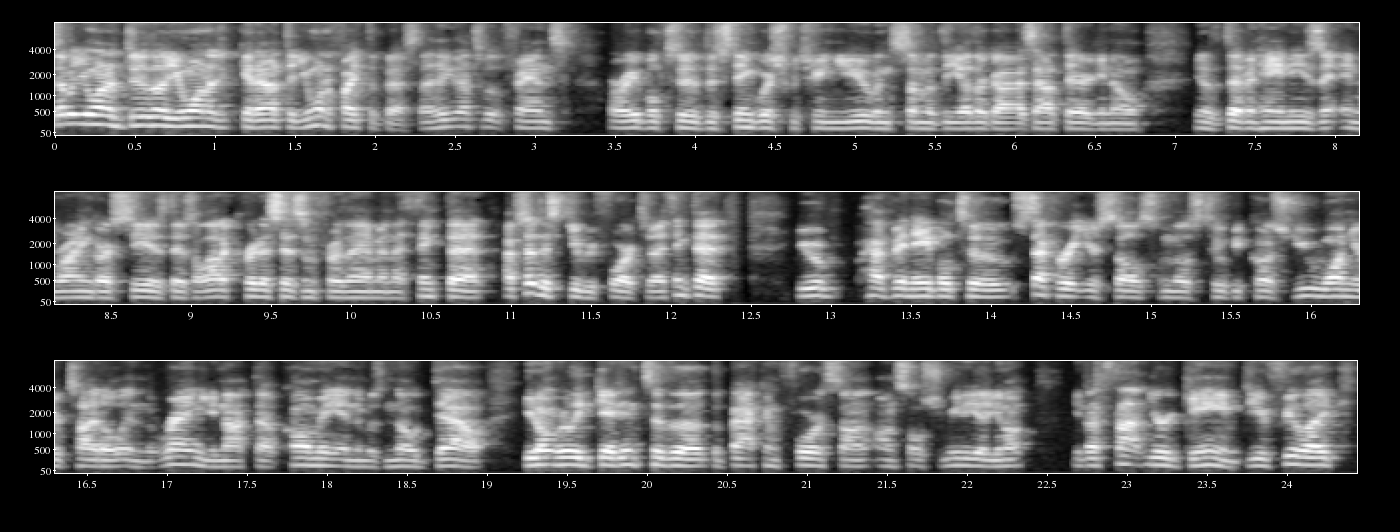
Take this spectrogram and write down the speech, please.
That what you want to do though? You want to get out there. You want to fight the best. I think that's what fans are able to distinguish between you and some of the other guys out there. You know, you know, Devin Haney's and Ryan Garcia's. There's a lot of criticism for them, and I think that I've said this to you before too. I think that you have been able to separate yourselves from those two because you won your title in the ring. You knocked out Commey, and there was no doubt. You don't really get into the the back and forths on on social media. You don't. You know, that's not your game. Do you feel like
